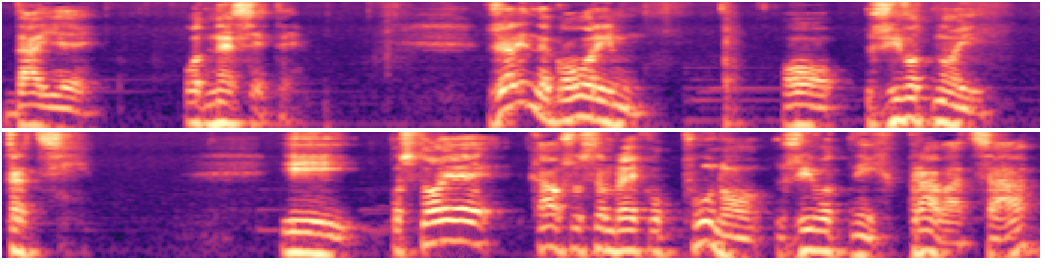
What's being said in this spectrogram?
da je odnesete. Želim da govorim o životnoj trci. I postoje, kao što sam rekao, puno životnih pravaca,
